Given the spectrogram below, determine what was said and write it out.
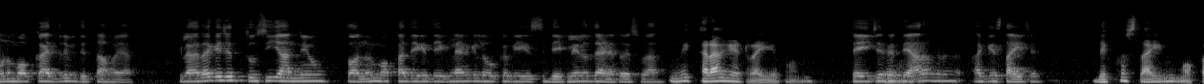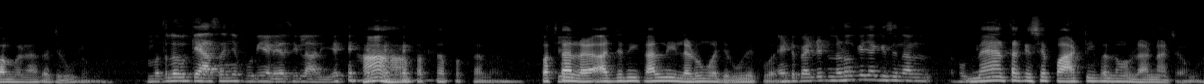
ਹੁਣ ਮੌਕਾ ਇੱਧਰ ਵੀ ਦਿੱਤਾ ਹੋਇਆ। ਕਿ ਲੱਗਦਾ ਕਿ ਜੇ ਤੁਸੀਂ ਆਨੇ ਹੋ ਤੁਹਾਨੂੰ ਵੀ ਮੌਕਾ ਦੇ ਕੇ ਦੇਖ ਲੈਣਗੇ ਲੋਕ ਵੀ ਅਸੀਂ ਦੇਖ ਲਿਆ ਲੁਧਿਆਣੇ ਤੋਂ ਇਸ ਵਾਰ। ਨਹੀਂ ਕਰਾਂਗੇ ਟਰਾਈ ਆਪਾਂ ਵੀ। 23 ਚ ਫਿਰ ਤਿਆਰ ਹੋ ਫਿਰ ਅੱਗੇ 27 ਚ? ਦੇਖੋ 27 ਨੂੰ ਮੌਕਾ ਮਿਲਣਾ ਤਾਂ ਜ਼ਰੂਰ ਲਵਾਂਗੇ ਮਤਲਬ ਕਿਆਸਾਂ ਜਿਹੀਆਂ ਪੂਰੀਆਂ ਨੇ ਅਸੀਂ ਲਾ ਲਈਏ। ਹਾਂ ਹਾਂ ਪੱਕਾ ਪੱਕਾ ਲੜ ਪੱਕਾ ਲੜ- ਅੱਜ ਨਹੀਂ ਕੱਲ ਨਹੀਂ ਲੜੂੰਗਾ ਜ਼ਰੂਰ ਇੱਕ ਵਾਰ। ਇੰਡੀਪੈਂਡੈਂਟ ਲੜੋਗੇ ਜਾਂ ਕਿਸੇ ਨਾਲ ਮੈਂ ਤਾਂ ਕਿਸੇ ਪਾਰਟੀ ਵੱਲੋਂ ਲੜਨਾ ਚਾਹੂੰਗਾ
